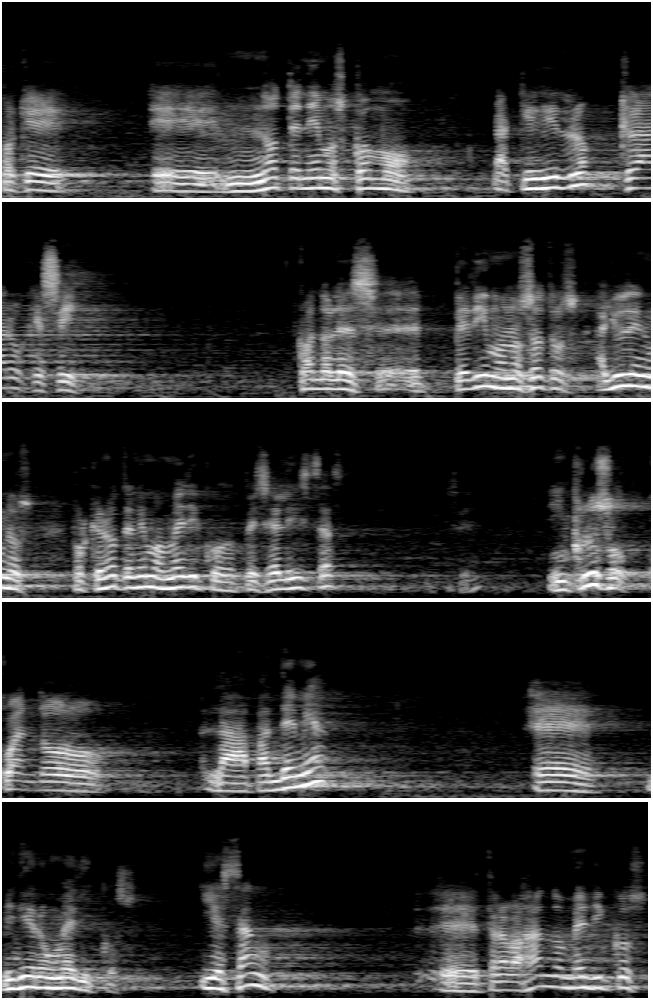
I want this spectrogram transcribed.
porque eh, no tenemos cómo adquirirlo, claro que sí. Cuando les eh, pedimos nosotros, ayúdennos porque no tenemos médicos especialistas, incluso cuando la pandemia eh, vinieron médicos y están eh, trabajando médicos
